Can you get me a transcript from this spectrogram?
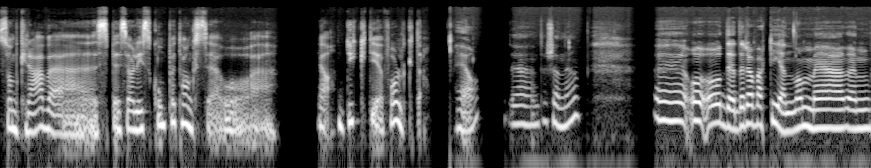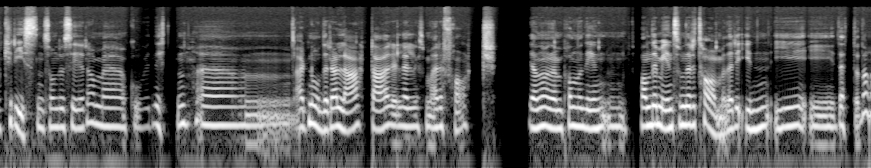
som, krever spesialistkompetanse og ja, dyktige folk, da. Ja, det, det skjønner jeg. Og, og, det dere har vært igjennom med den krisen som du sier, da, med covid-19, er det noe dere har lært der, eller liksom erfart gjennom den pandemien, pandemien, som dere tar med dere inn i, i dette, da?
